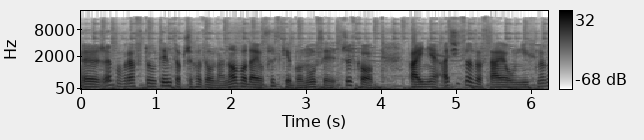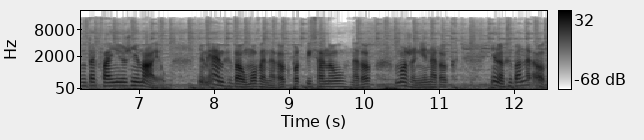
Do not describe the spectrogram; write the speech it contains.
yy, że po prostu tym, co przychodzą na nowo, dają wszystkie bonusy, wszystko fajnie, a ci, co zostają u nich, no to tak fajnie już nie mają. No miałem chyba umowę na rok podpisaną, na rok, może nie na rok, nie no, chyba na rok,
